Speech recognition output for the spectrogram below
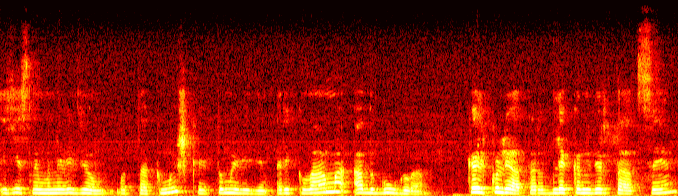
Если мы наведем вот так мышкой, то мы видим реклама от Гугла. Калькулятор для конвертации.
